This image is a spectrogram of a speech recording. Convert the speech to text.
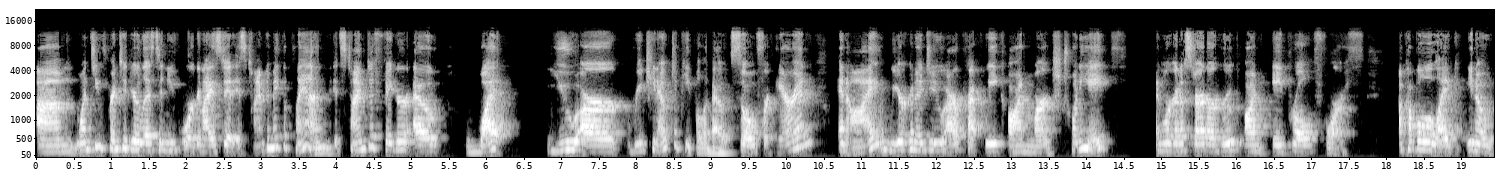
um, once you've printed your list and you've organized it, it's time to make a plan. It's time to figure out what you are reaching out to people about. So, for Erin and I, we are going to do our prep week on March 28th, and we're going to start our group on April 4th a couple like you know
